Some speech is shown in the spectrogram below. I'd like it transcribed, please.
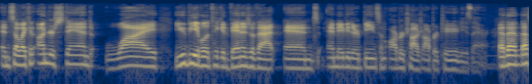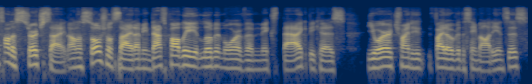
And so I can understand why you'd be able to take advantage of that and and maybe there being some arbitrage opportunities there. And then that's on the search side. On the social side, I mean that's probably a little bit more of a mixed bag because you're trying to fight over the same audiences,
